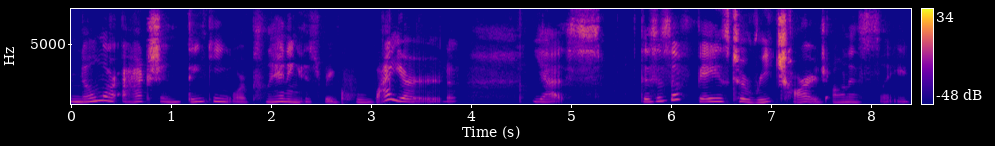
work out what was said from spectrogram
no more action, thinking, or planning is required. Yes, this is a phase to recharge, honestly.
